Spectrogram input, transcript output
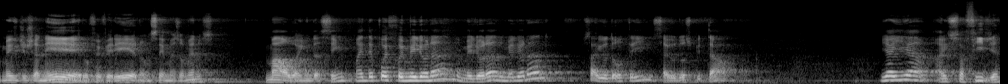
mês de janeiro, fevereiro, não sei mais ou menos, mal ainda assim, mas depois foi melhorando, melhorando, melhorando, saiu da UTI, saiu do hospital. E aí a, a sua filha,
